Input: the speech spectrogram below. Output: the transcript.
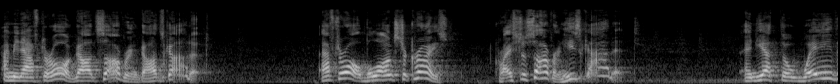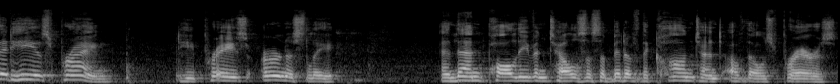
I mean, after all, God's sovereign, God's got it. After all, belongs to Christ. Christ is sovereign, he's got it. And yet, the way that he is praying, he prays earnestly and then Paul even tells us a bit of the content of those prayers,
